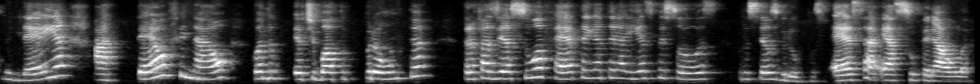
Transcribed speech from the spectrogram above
sua ideia até o final, quando eu te boto pronta para fazer a sua oferta e atrair as pessoas para os seus grupos. Essa é a super aula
